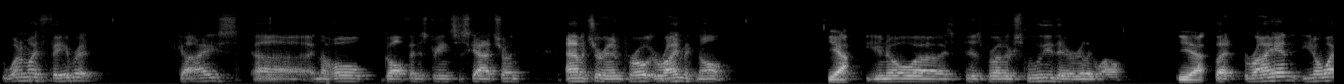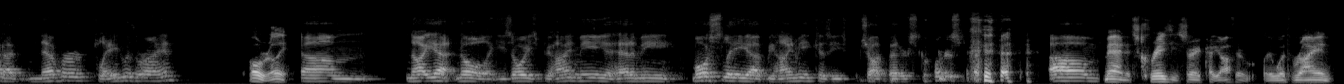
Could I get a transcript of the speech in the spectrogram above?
one of my favorite guys uh, in the whole golf industry in Saskatchewan, amateur and pro, Ryan McNall. Yeah. You know uh, his, his brother Smoothie there really well. Yeah. But Ryan, you know what? I've never played with Ryan. Oh really? Um, not yet. No, like he's always behind me, ahead of me, mostly uh, behind me because he's shot better scores. Um, Man, it's crazy. Sorry to cut you off there with Ryan.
